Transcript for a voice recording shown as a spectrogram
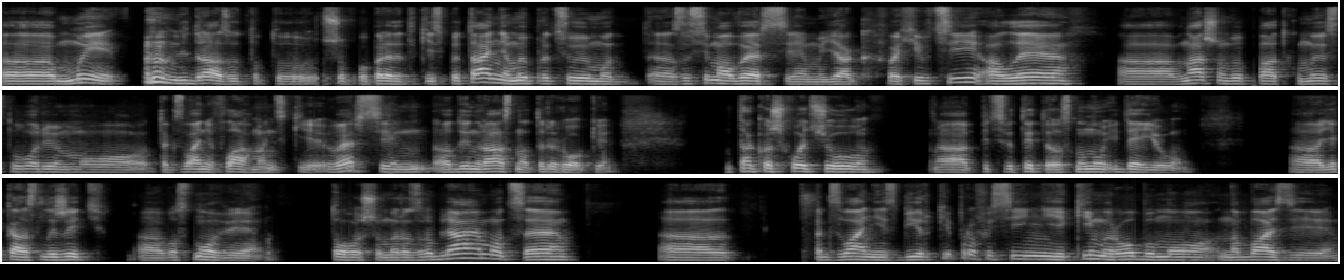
Е, Ми відразу, тобто, щоб попередити якісь питання, ми працюємо е, з усіма версіями як фахівці, але в нашому випадку ми створюємо так звані флагманські версії один раз на три роки. Також хочу підсвітити основну ідею, яка лежить в основі того, що ми розробляємо. Це так звані збірки професійні, які ми робимо на базі.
